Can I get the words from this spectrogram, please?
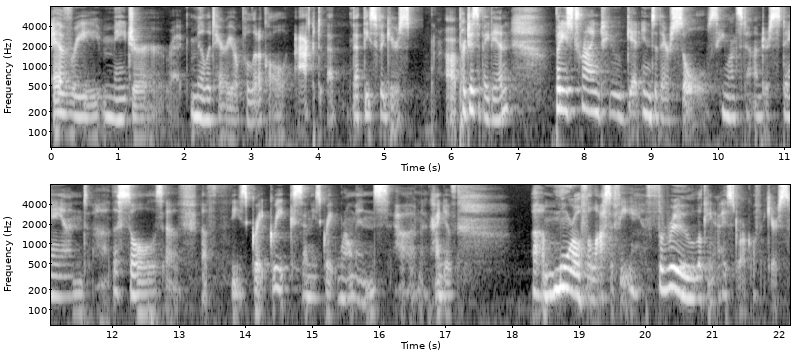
every major military or political act that, that these figures uh, participate in, but he's trying to get into their souls. He wants to understand uh, the souls of, of these great Greeks and these great Romans, uh, kind of uh, moral philosophy through looking at historical figures.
